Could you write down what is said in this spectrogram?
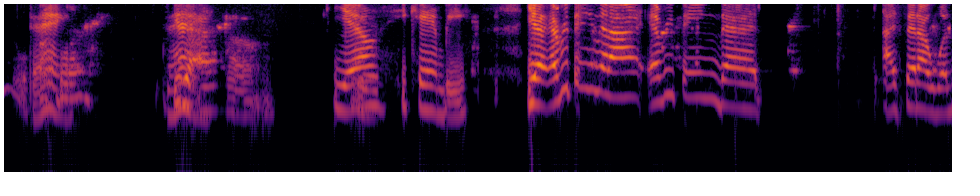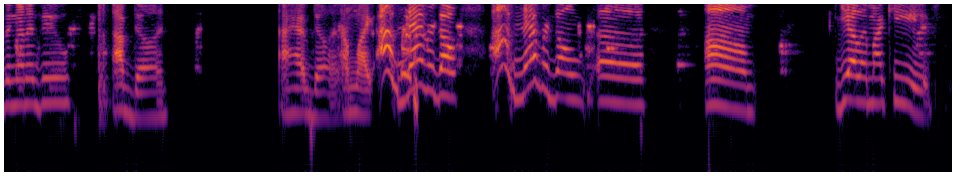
"You little Dang. fuckboy." He's an Dang. Yeah, he can be. Yeah, everything that I everything that I said I wasn't gonna do, I've done. I have done. I'm like, I'm never gonna I'm never gonna uh um yell at my kids.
